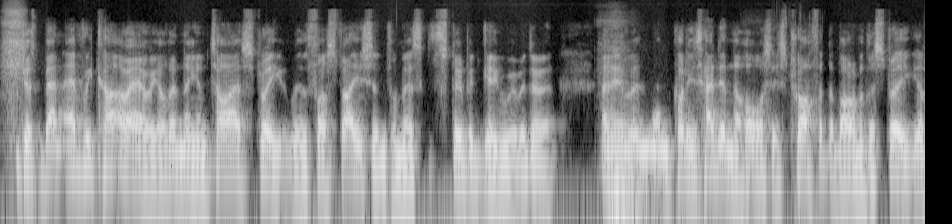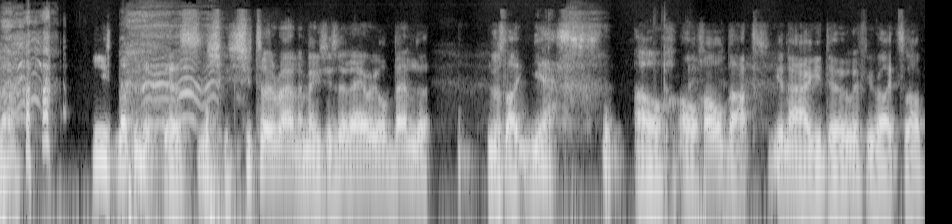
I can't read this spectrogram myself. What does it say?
just bent every car aerial in the entire street with frustration from this stupid gig we were doing, and he then put his head in the horse's trough at the bottom of the street. You know, he's looking at this. And she, she turned around to me. She said, "Aerial Bender." And was like, "Yes, I'll I'll hold that." You know how you do if you write song.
